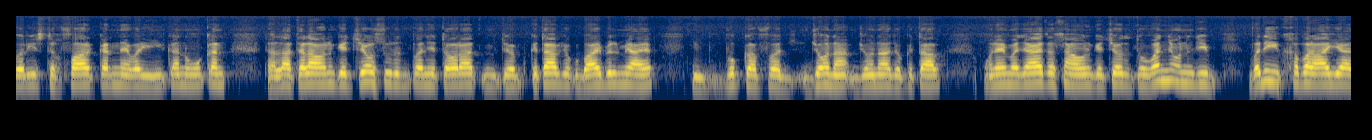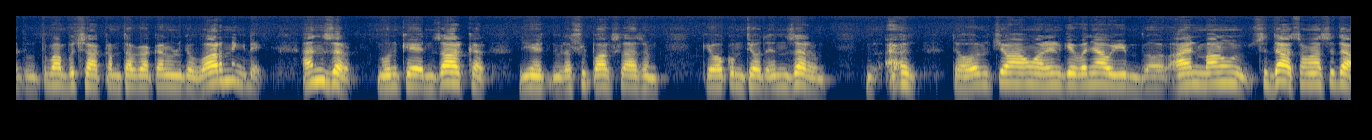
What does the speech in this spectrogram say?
وري استفار ڪن ۽ وري هيئن ڪن هونئن ڪن ته الله تالا هن کي چيو سورت پنهنجي تورات جو ڪتاب جيڪو بائيبل ۾ آهي بڪ آف جونا جونا جو ڪتاب هن ۾ آهي ته اسان هن کي چيو ته تون وڃ هن جي وڏي خبر آئي آهي تون تمام بڇڙا ڪم ٿا پيا ڪن هن کي وارننگ ڏي. انزر هن کي انتظار ڪر. جيئن رسول پاڪ صلاح کي حڪم ٿيو ته انزر ته هن چيو هاڻي هن کي وڃان هي آهن ماڻهو سڌا سوا سڌا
